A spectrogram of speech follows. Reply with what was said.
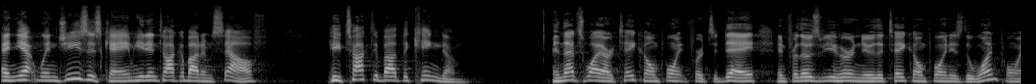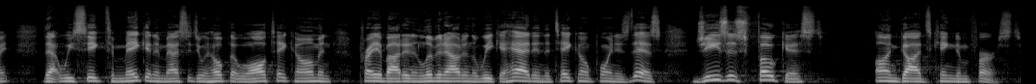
And yet, when Jesus came, he didn't talk about himself, he talked about the kingdom. And that's why our take home point for today, and for those of you who are new, the take home point is the one point that we seek to make in a message, and we hope that we'll all take home and pray about it and live it out in the week ahead. And the take home point is this Jesus focused on God's kingdom first.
